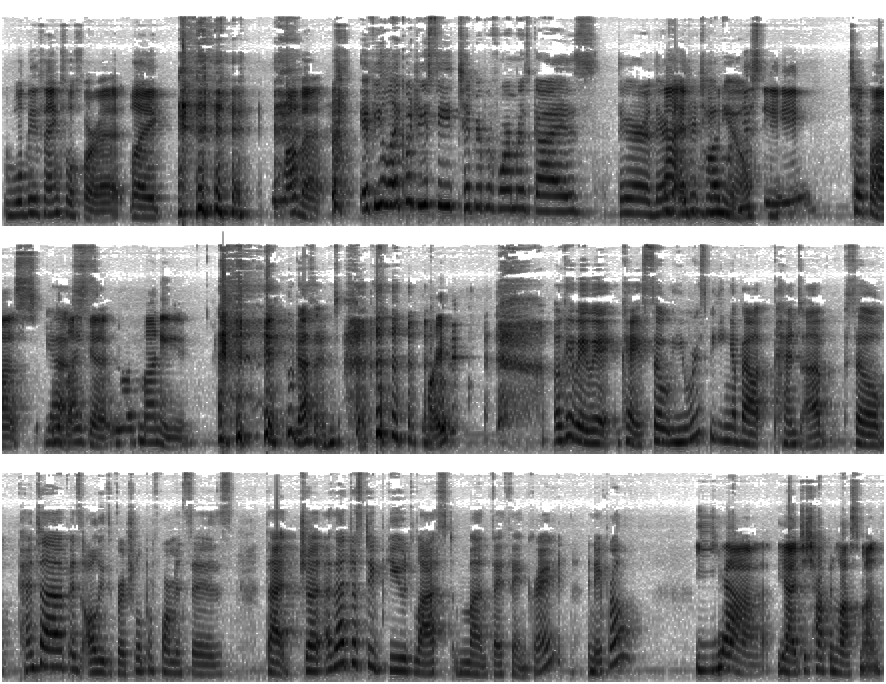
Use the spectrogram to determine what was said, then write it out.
We'll be thankful for it. Like love it. if you like what you see, tip your performers, guys. They're there to Yeah, if entertain like what you. see, tip us. Yes. We like it. We like money, Who doesn't? right? okay, wait, wait. Okay, so you were speaking about Pent Up. So Pent Up is all these virtual performances that ju- that just debuted last month, I think, right? In April. yeah, yeah. It just happened last month.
